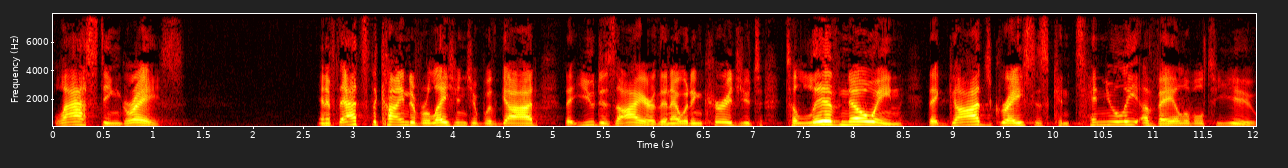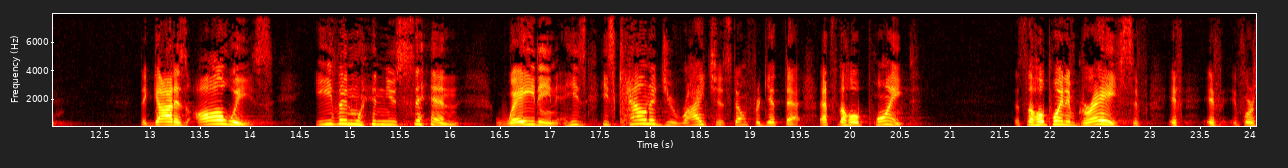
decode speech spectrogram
lasting grace. And if that's the kind of relationship with God that you desire, then I would encourage you to, to live knowing that God's grace is continually available to you. That God is always, even when you sin, waiting. He's, he's counted you righteous. Don't forget that. That's the whole point. That's the whole point of grace. If, if, if, if, we're,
